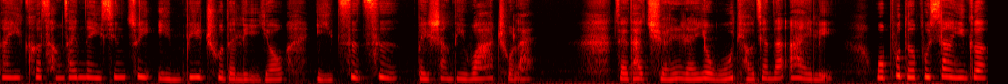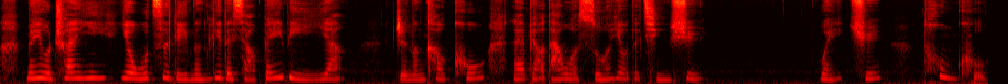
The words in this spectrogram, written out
那一颗藏在内心最隐蔽处的理由，一次次被上帝挖出来。在他全然又无条件的爱里，我不得不像一个没有穿衣又无自理能力的小 baby 一样，只能靠哭来表达我所有的情绪：委屈、痛苦、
